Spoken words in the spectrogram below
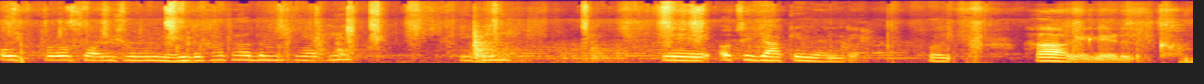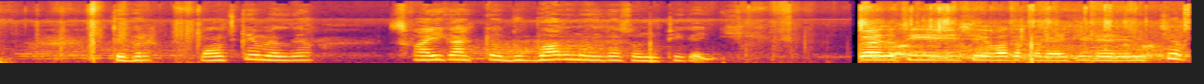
ਉੱਪਰੋਂ ਸੌਰੀ ਤੁਹਾਨੂੰ ਨਹੀਂ ਦਿਖਾ ਸਕਦਾ ਮੈਂ ਤੁਹਾਨੂੰ ਠੀਕ ਹੈ ਜੀ। ਤੇ ਉੱਥੇ ਜਾ ਕੇ ਮਿਲਦੇ ਹਾਂ। ਹੁਣ ਆ ਗਏ ਗੇਟ ਦੇਖੋ। ਤੇ ਫਿਰ ਪਹੁੰਚ ਕੇ ਮਿਲਦੇ ਹਾਂ। ਸਫ਼ਾਈ ਕਰਕੇ ਉਦੋਂ ਬਾਅਦ ਮਿਲਦੇ ਹਾਂ ਤੁਹਾਨੂੰ, ਠੀਕ ਹੈ ਜੀ। ਗਾਇਸ, ਅਸੀਂ ਸੇਵਾ ਤਾਂ ਕਰਿਆ ਸੀ ਡੇਰੇ ਵਿੱਚ।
